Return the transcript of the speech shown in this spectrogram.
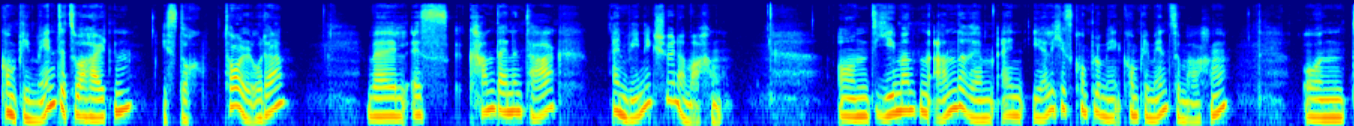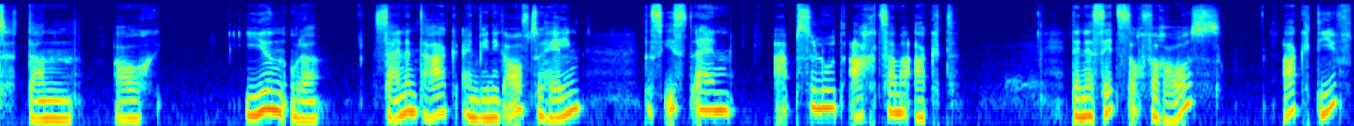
Komplimente zu erhalten ist doch toll, oder? Weil es kann deinen Tag ein wenig schöner machen. Und jemanden anderem ein ehrliches Kompliment, Kompliment zu machen und dann auch ihren oder seinen Tag ein wenig aufzuhellen, das ist ein absolut achtsamer Akt. Denn er setzt auch voraus, aktiv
